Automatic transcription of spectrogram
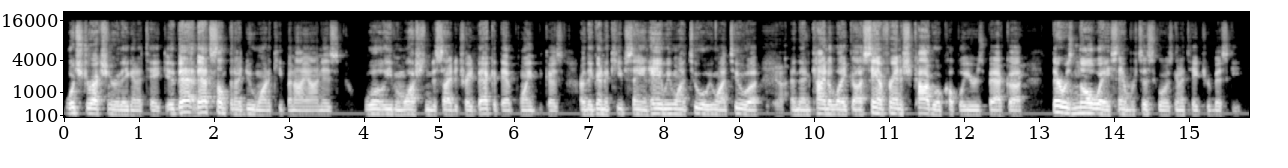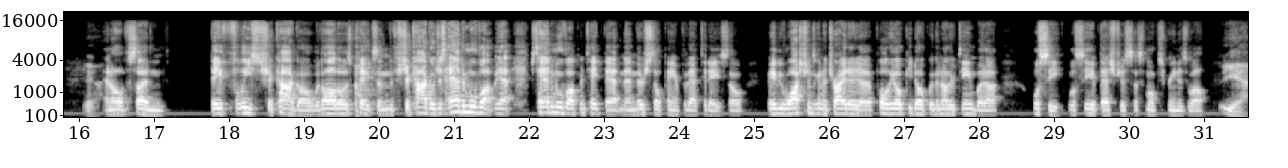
which direction are they going to take? That that's something I do want to keep an eye on. Is will even Washington decide to trade back at that point? Because are they going to keep saying, "Hey, we want Tua, we want Tua," yeah. and then kind of like uh, San Fran and Chicago a couple years back, uh, there was no way San Francisco was going to take Trubisky. Yeah. And all of a sudden, they fleeced Chicago with all those picks, and Chicago just had to move up. Yeah, just had to move up and take that, and then they're still paying for that today. So maybe Washington's going to try to uh, pull the okey doke with another team, but uh, we'll see. We'll see if that's just a smokescreen as well. Yeah.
